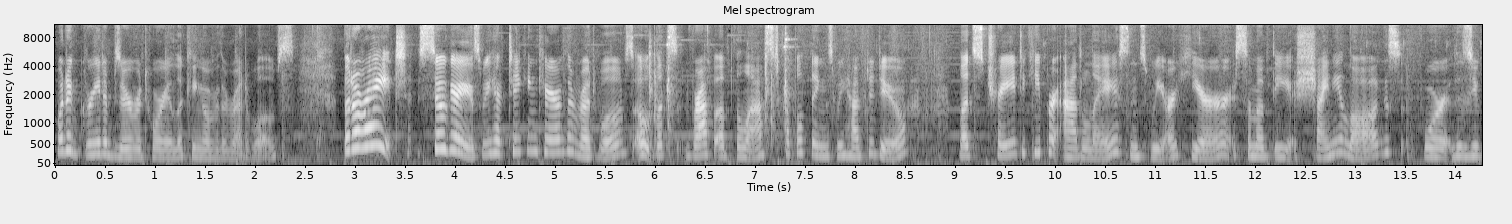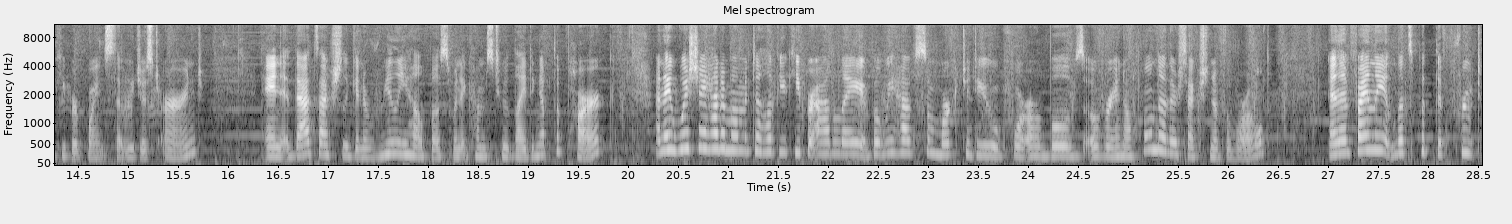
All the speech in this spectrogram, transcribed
what a great observatory looking over the red wolves. But all right, so guys, we have taken care of the red wolves. Oh, let's wrap up the last couple things we have to do. Let's trade to Keeper Adelaide, since we are here, some of the shiny logs for the Zookeeper points that we just earned. And that's actually going to really help us when it comes to lighting up the park. And I wish I had a moment to help you, Keeper Adelaide, but we have some work to do for our wolves over in a whole nother section of the world. And then finally, let's put the fruit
